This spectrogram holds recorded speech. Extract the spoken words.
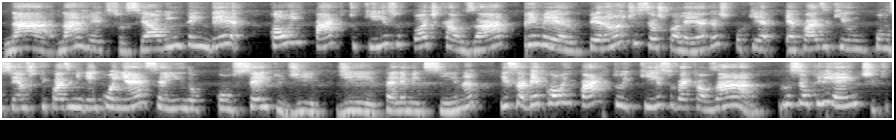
na, na rede social, entender qual o impacto que isso pode causar, primeiro, perante seus colegas, porque é quase que um consenso que quase ninguém conhece ainda o conceito de, de telemedicina, e saber qual o impacto que isso vai causar para o seu cliente, que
